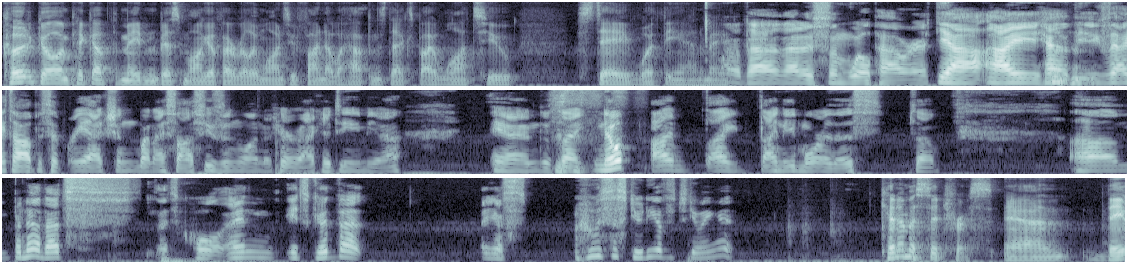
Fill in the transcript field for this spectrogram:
could go and pick up the Made in Abyss manga if I really wanted to find out what happens next, but I want to stay with the anime. Oh, that that is some willpower. Yeah, I had the exact opposite reaction when I saw season one of Hero Academia, and it's like, nope, I I I need more of this. So, um, but no, that's that's cool, and it's good that I guess who's the studio that's doing it? Kinema Citrus, and they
